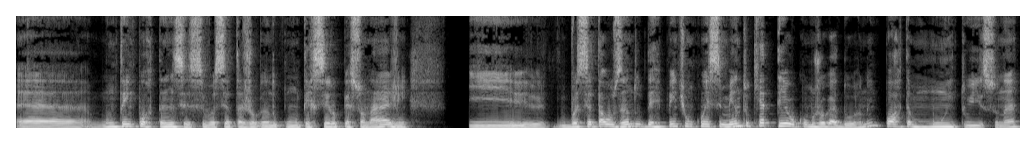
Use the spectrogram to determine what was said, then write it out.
É, não tem importância se você está jogando com um terceiro personagem e você está usando de repente um conhecimento que é teu como jogador. Não importa muito isso, né?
